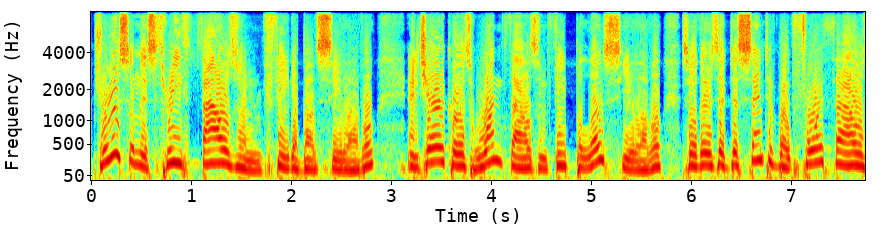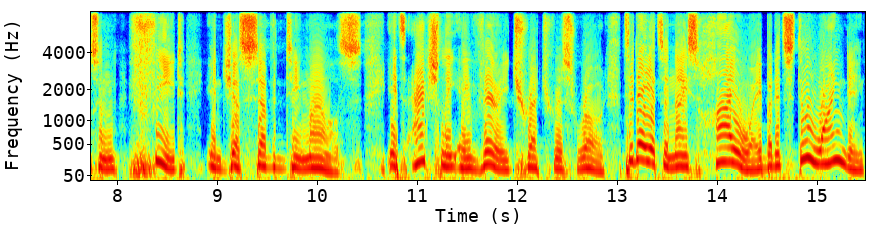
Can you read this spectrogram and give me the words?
Jerusalem is 3,000 feet above sea level, and Jericho is 1,000 feet below sea level, so there's a descent of about 4,000 feet in just 17 miles. It's actually a very treacherous road. Today it's a nice highway, but it's still winding.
